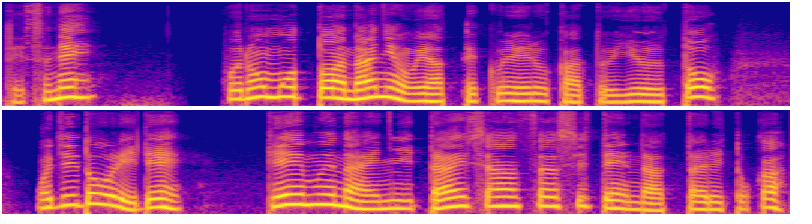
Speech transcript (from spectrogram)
ですね。このモッドは何をやってくれるかというと、文字通りでゲーム内に第三者視点だったりとか、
